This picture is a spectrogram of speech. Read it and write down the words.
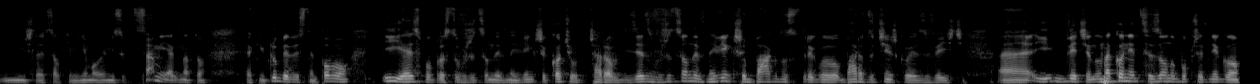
myślę całkiem niemałymi sukcesami, jak na to w jakim klubie występował i jest po prostu wrzucony w największy kocioł czarownic, jest wrzucony w największe bagno, z którego bardzo ciężko jest wyjść. E, I wiecie, no na koniec sezonu poprzedniego,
